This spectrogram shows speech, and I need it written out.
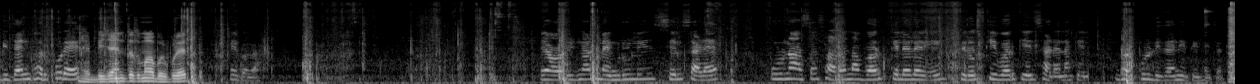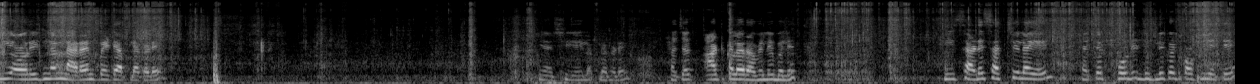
डिझाईन भरपूर आहे हे डिझाईन तर तुम्हाला भरपूर आहेत. हे बघा. हे ऑरिजिनल मँग्रुली सिल्क साड्या आहेत. पूर्ण असं साड्यांना वर्क केलेलं येईल फिरोस्की वर्क येईल साड्यांना केलं. भरपूर डिझाईन येतील ह्याच्यात. ही ऑरिजिनल नारायण पेठ आहे आपल्याकडे. ही अशी येईल आपल्याकडे. ह्याच्यात आठ कलर अवेलेबल आहेत. ही साडेसातशेला येईल. ह्याच्यात थोडी डुप्लिकेट कॉपी येते.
